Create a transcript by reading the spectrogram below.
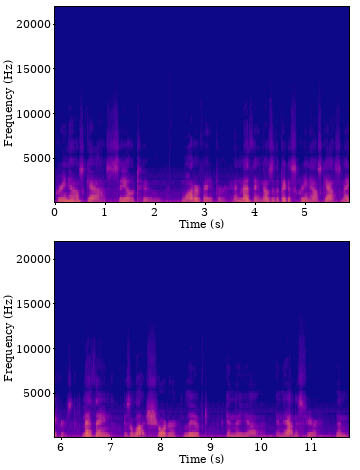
greenhouse gas, CO2, water vapor, and methane. Those are the biggest greenhouse gas makers. Methane is a lot shorter lived in the uh, in the atmosphere than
